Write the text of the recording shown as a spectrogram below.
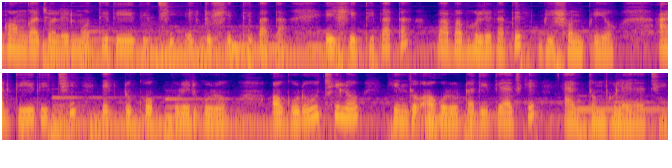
গঙ্গা জলের মধ্যে দিয়ে দিচ্ছি একটু সিদ্ধি পাতা। এই সিদ্ধি পাতা বাবা ভোলেনাথের ভীষণ প্রিয়। আর দিয়ে দিচ্ছি একটু কর্পূরের গুঁড়ো। অগুরুও ছিল কিন্তু অগুরুটা দিতে আজকে একদম ভুলে গেছি।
